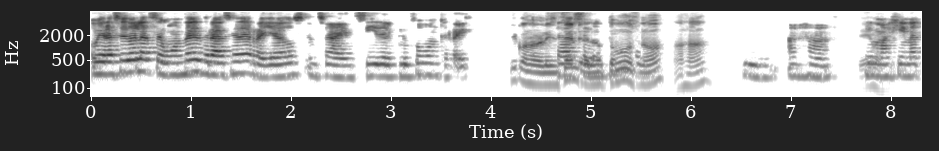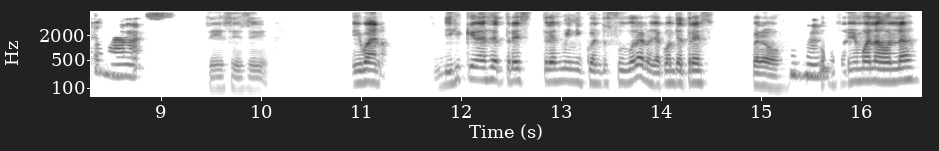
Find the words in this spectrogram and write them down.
hubiera sido la segunda desgracia de Rayados, o sea, en sí, del Club Monterrey. Sí, con el incendio del autobús, ¿no? Ajá. ajá. Imagínate nada más. Sí, sí, sí. Y bueno, dije que iban a hacer tres, tres mini cuentos futboleros, ya conté tres, pero como soy en buena onda,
